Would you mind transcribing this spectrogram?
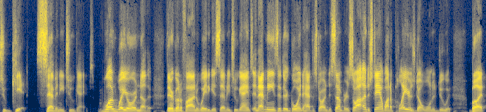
to get 72 games. One way or another, they're going to find a way to get 72 games. And that means that they're going to have to start in December. So I understand why the players don't want to do it. But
